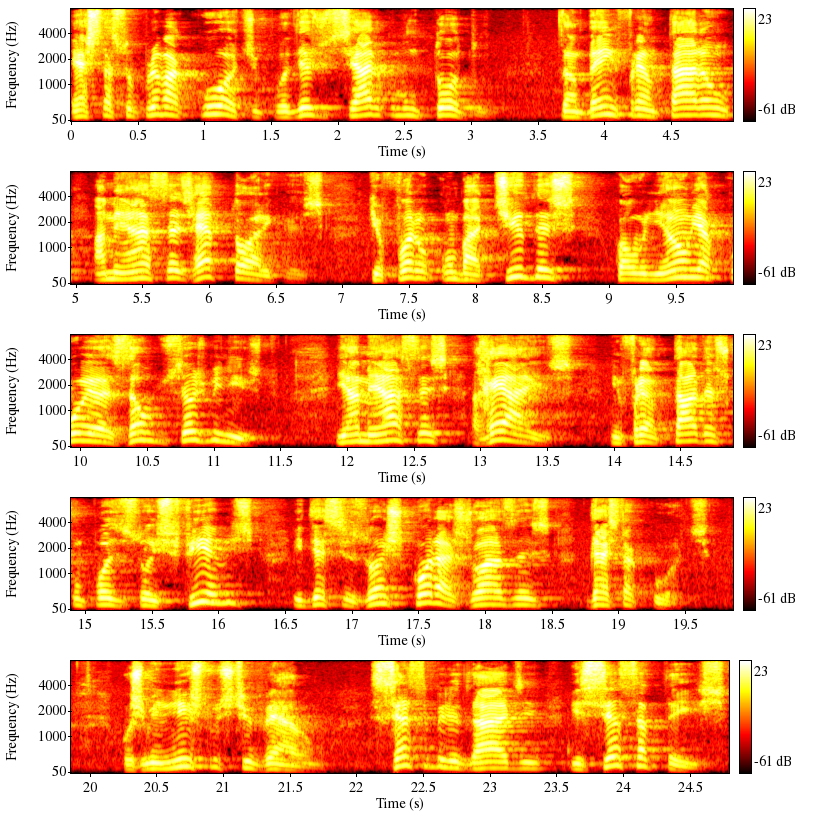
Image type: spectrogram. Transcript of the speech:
esta Suprema Corte, o Poder Judiciário como um todo, também enfrentaram ameaças retóricas que foram combatidas com a união e a coesão dos seus ministros, e ameaças reais, enfrentadas com posições firmes e decisões corajosas desta Corte. Os ministros tiveram sensibilidade e sensatez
